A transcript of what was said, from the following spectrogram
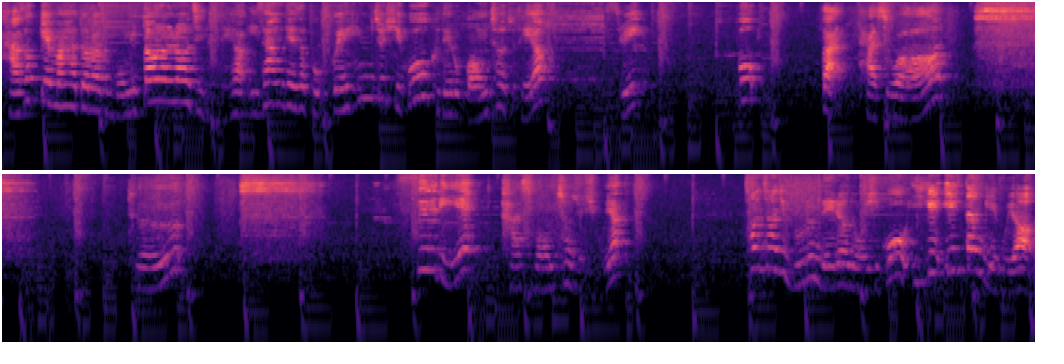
다섯 개만 하더라도 몸이 떨어지는데요. 이 상태에서 복부에 힘 주시고 그대로 멈춰주세요. 3, 4, 5 다시 원, 2, 3에 다시 멈춰주시고요. 천천히 무릎 내려놓으시고 이게 1단계고요.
